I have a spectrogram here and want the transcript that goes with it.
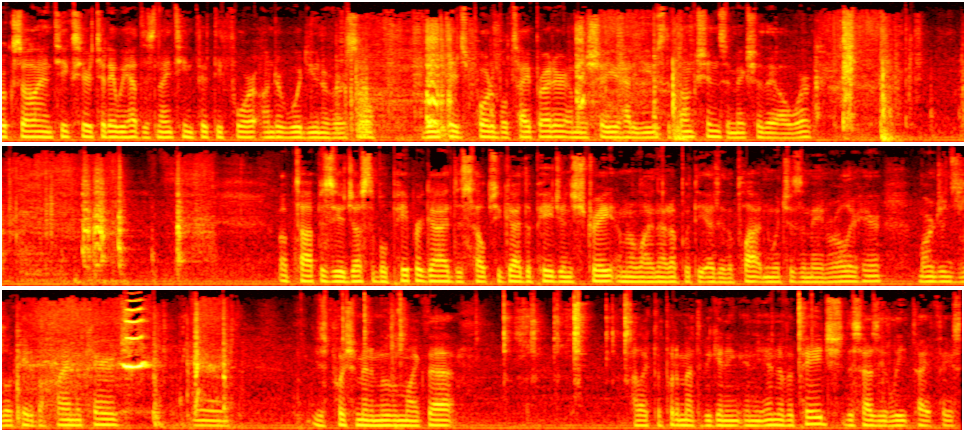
Brooksaw Antiques here. Today we have this 1954 Underwood Universal vintage portable typewriter. I'm going to show you how to use the functions and make sure they all work. Up top is the adjustable paper guide. This helps you guide the page in straight. I'm going to line that up with the edge of the platen, which is the main roller here. Margins located behind the carriage and you just push them in and move them like that. I like to put them at the beginning and the end of a page. This has the Elite typeface.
